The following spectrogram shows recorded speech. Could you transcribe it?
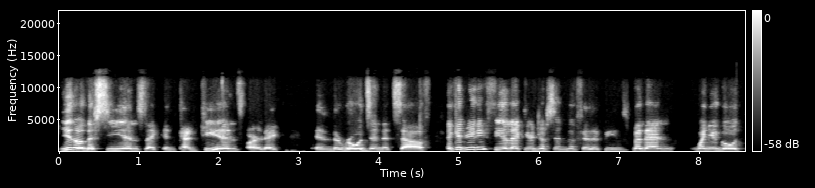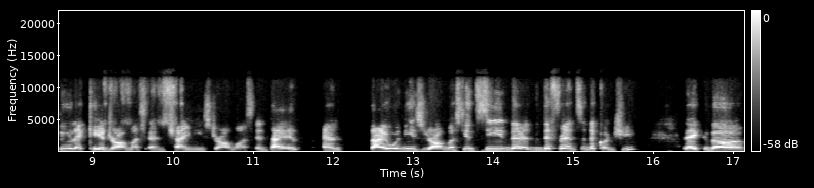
you know, the scenes like in canteens or like in the roads in itself. Like it really feel like you're just in the Philippines. But then when you go to like K dramas and Chinese dramas and Thai and Taiwanese dramas, you'd see the difference in the country. Like the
